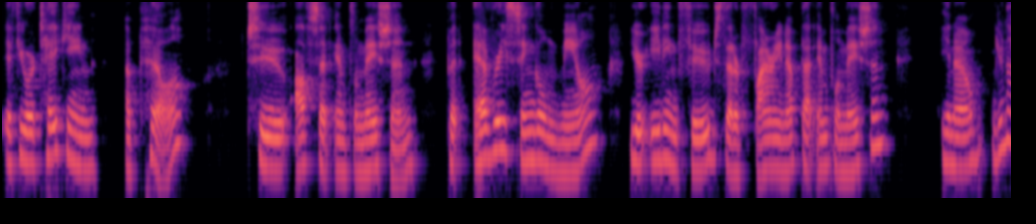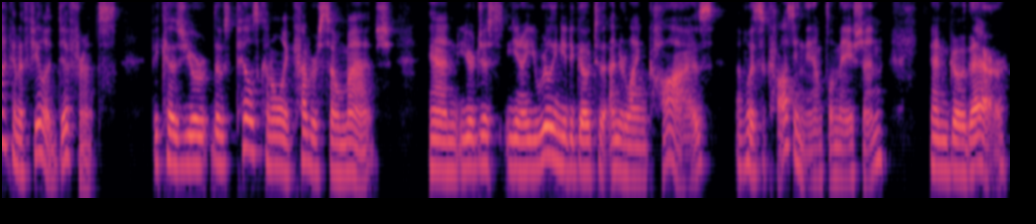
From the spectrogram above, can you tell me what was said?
if you are taking a pill to offset inflammation, but every single meal you're eating foods that are firing up that inflammation, you know, you're not going to feel a difference because your those pills can only cover so much. And you're just, you know, you really need to go to the underlying cause of what's causing the inflammation and go there.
